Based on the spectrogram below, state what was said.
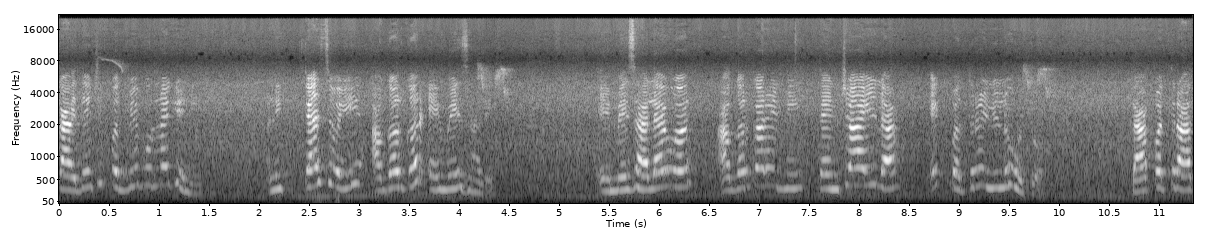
कायद्याची पदवी पूर्ण केली आणि त्याचवेळी आगरकर एम ए झाले. एम ए झाल्यावर आगरकरांनी त्यांच्या आईला एक पत्र लिहिलं होतं. त्या पत्रात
